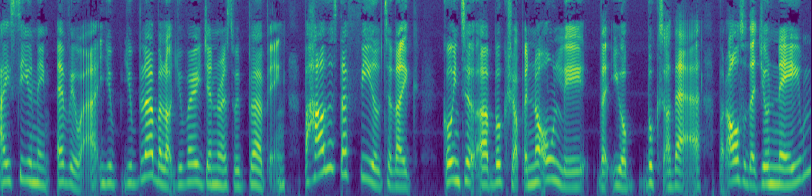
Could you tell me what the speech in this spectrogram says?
I see your name everywhere. You you blurb a lot. You're very generous with blurbing. But how does that feel to like go into a bookshop and not only that your books are there, but also that your name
